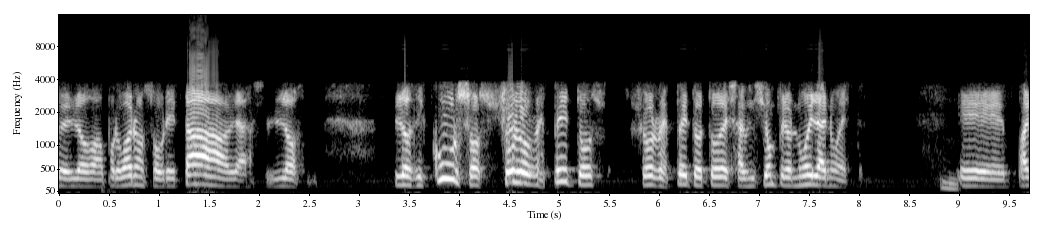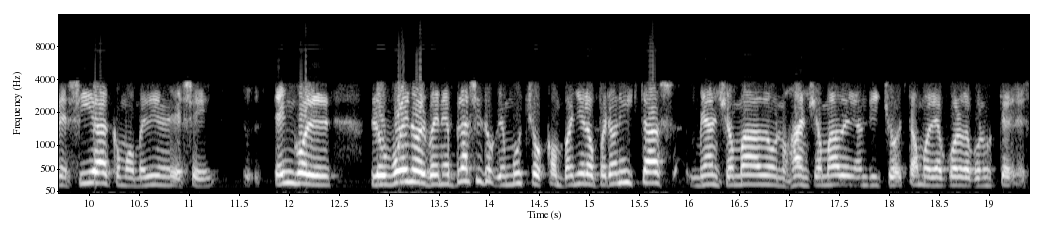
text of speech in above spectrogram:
eh, lo aprobaron sobre tablas, los, los discursos, yo los respeto, yo respeto toda esa visión, pero no es la nuestra. Mm. Eh, parecía como me ese, tengo lo bueno, el beneplácito que muchos compañeros peronistas me han llamado, nos han llamado y han dicho estamos de acuerdo con ustedes.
